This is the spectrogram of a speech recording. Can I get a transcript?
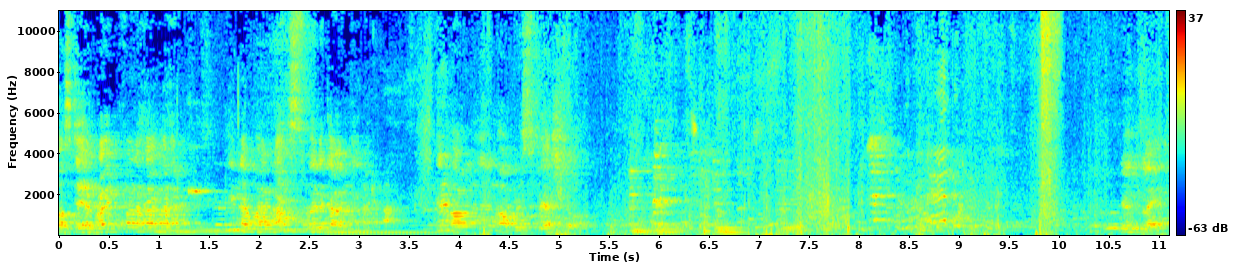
going to stand right in front of her. You know what? I swear to God, you, are, you are special. new place.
